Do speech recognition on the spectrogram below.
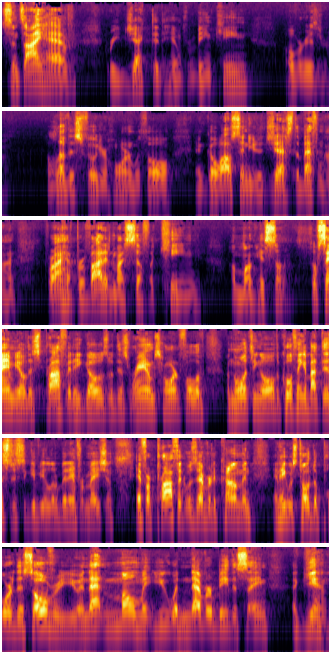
since I have rejected him from being king over Israel? I love this. Fill your horn with oil and go. I'll send you to Jesse the Bethlehemite, for I have provided myself a king among his sons. So Samuel, this prophet, he goes with this ram's horn full of anointing oil. The cool thing about this, just to give you a little bit of information, if a prophet was ever to come and, and he was told to pour this over you, in that moment you would never be the same again.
